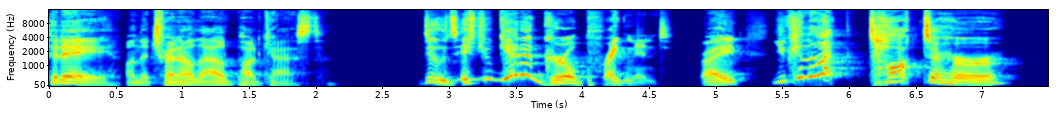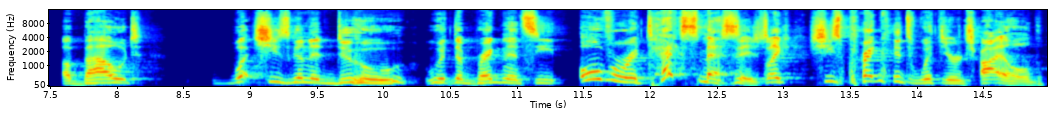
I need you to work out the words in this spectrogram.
Today on the Trent Out Loud podcast. Dudes, if you get a girl pregnant, right, you cannot talk to her about what she's going to do with the pregnancy over a text message. Like she's pregnant with your child.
